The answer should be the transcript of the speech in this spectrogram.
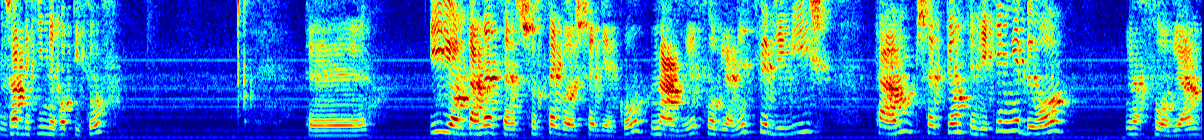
żadnych innych opisów, i Jordanesem z VI jeszcze wieku, nazwy Słowianie, stwierdzili, iż tam przed V wiekiem nie było nas Słowian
